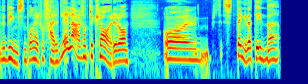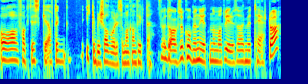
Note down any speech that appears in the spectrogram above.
ved begynnelsen på noe helt forferdelig, eller er det sånn at vi klarer å og stenge dette inne, og faktisk at det ikke blir så alvorlig som man kan frykte. I dag så kom jo nyheten om at viruset har mutert òg,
